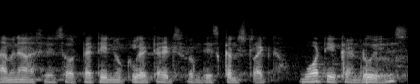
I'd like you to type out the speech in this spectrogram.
amino acids or 30 nucleotides from this construct, what you can do is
